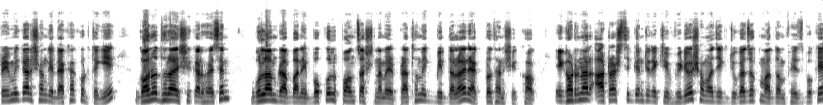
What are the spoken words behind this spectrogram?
প্রেমিকার সঙ্গে দেখা করতে গিয়ে গণধোলায় শিকার হয়েছেন গোলাম রাব্বানি বকুল পঞ্চাশ নামের প্রাথমিক বিদ্যালয়ের এক প্রধান শিক্ষক। এ ঘটনার আঠাশ সেকেন্ডের একটি ভিডিও সামাজিক যোগাযোগ মাধ্যম ফেসবুকে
